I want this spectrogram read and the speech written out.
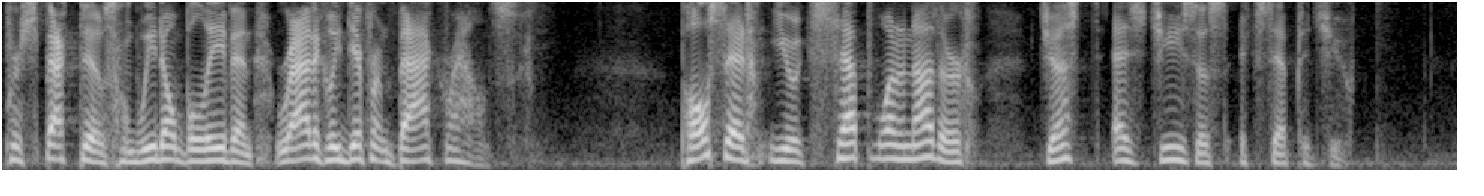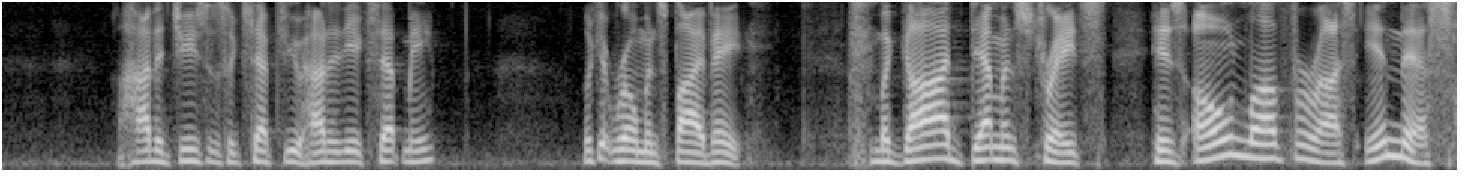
perspectives we don't believe in, radically different backgrounds. Paul said, You accept one another just as Jesus accepted you. How did Jesus accept you? How did he accept me? Look at Romans 5 8. But God demonstrates his own love for us in this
